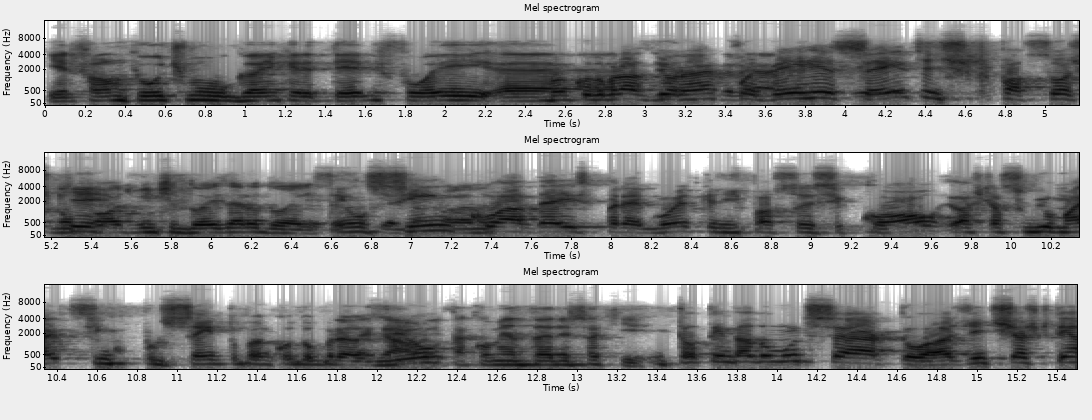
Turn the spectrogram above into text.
e ele falando que o último ganho que ele teve foi... É, Banco do Brasil, né? Foi bem recente, a gente passou, acho no que... No call de 2202. Tem uns 5 tá a 10 pregões que a gente passou esse call, eu acho que já subiu mais de 5% o Banco do Brasil. Legal, está comentando isso aqui. Então tem dado muito certo, a gente acho que tem,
